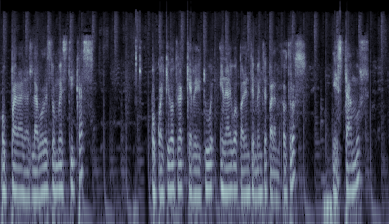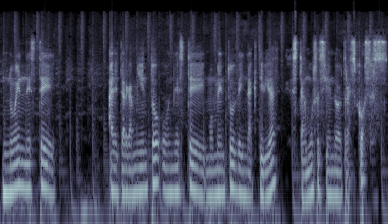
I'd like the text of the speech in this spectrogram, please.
o para las labores domésticas o cualquier otra que reditúe en algo aparentemente para nosotros, estamos no en este aletargamiento o en este momento de inactividad, estamos haciendo otras cosas.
